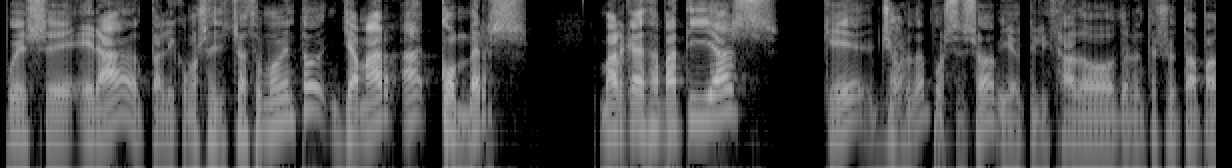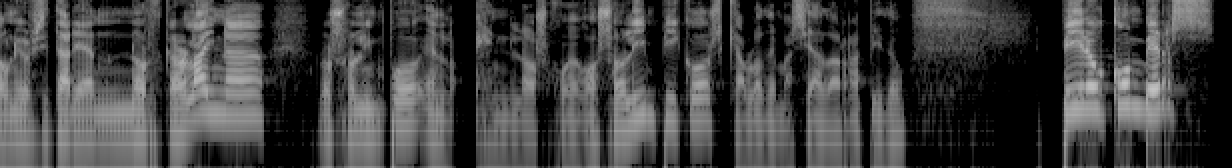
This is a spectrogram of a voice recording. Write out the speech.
pues era, tal y como os he dicho hace un momento, llamar a Converse, marca de zapatillas que Jordan, pues eso, había utilizado durante su etapa universitaria en North Carolina, los Olimpo, en, en los Juegos Olímpicos, que hablo demasiado rápido. Pero Converse,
